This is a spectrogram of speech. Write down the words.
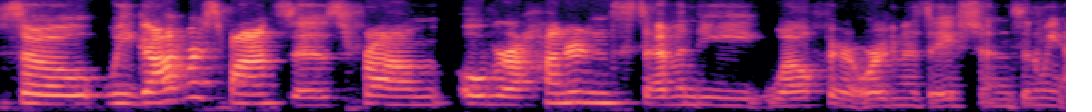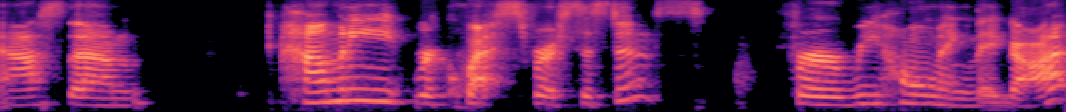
So we got responses from over 170 welfare organizations and we asked them how many requests for assistance for rehoming they got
